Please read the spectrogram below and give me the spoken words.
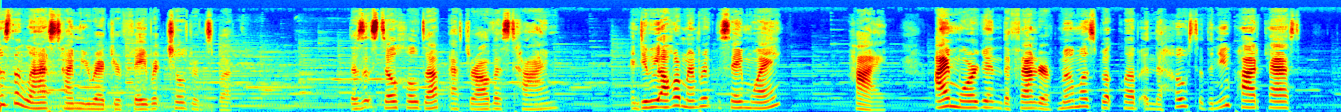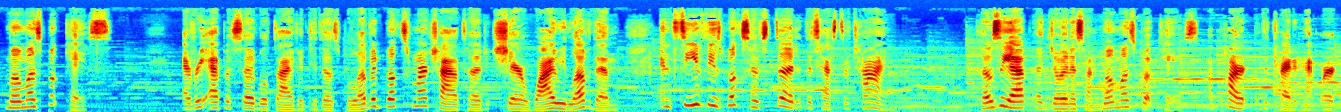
Was the last time you read your favorite children's book? Does it still hold up after all this time? And do we all remember it the same way? Hi, I'm Morgan, the founder of Momo's Book Club and the host of the new podcast, Momo's Bookcase. Every episode we'll dive into those beloved books from our childhood, share why we love them, and see if these books have stood the test of time. Cozy up and join us on Momo's Bookcase, a part of the Trident Network.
